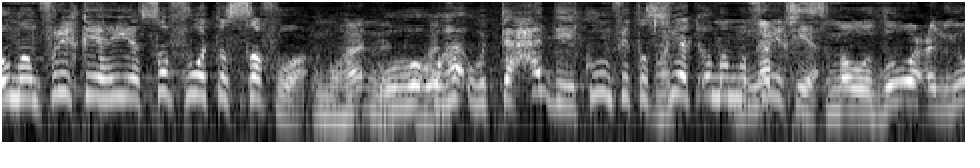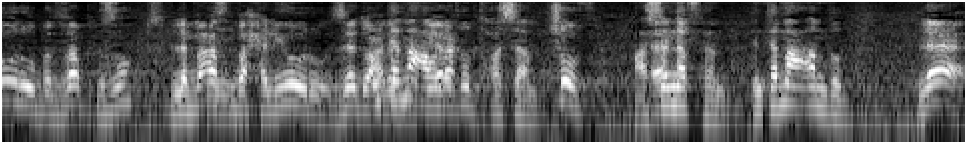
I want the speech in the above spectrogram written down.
أمم أفريقيا هي صفوة الصفوة مهند. وه- مهند. والتحدي يكون في تصفيات أمم أفريقيا نفس موضوع اليورو بالضبط بالضبط. لما أصبح اليورو زادوا أنت عدد مع ولا الفرق. ضد حسام؟ شوف عشان نفهم أنت مع أم ضد؟ لا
